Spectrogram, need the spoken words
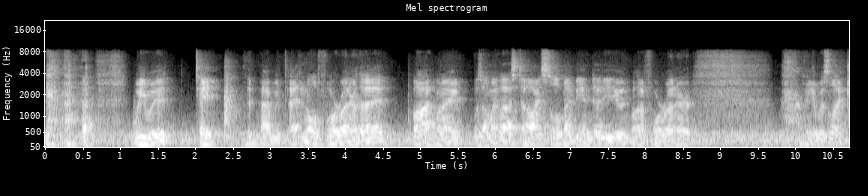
we would take, the, I, would, I had an old 4Runner that I had bought when I was on my last dollar. I sold my BMW and bought a 4Runner I think it was like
